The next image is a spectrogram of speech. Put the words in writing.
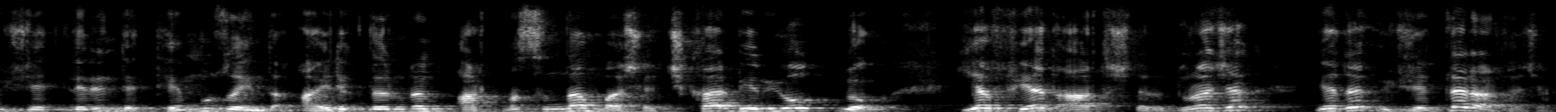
ücretlerin de Temmuz ayında aylıklarının artmasından başka çıkar bir yol yok. Ya fiyat artışları duracak ya da ücretler artacak.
